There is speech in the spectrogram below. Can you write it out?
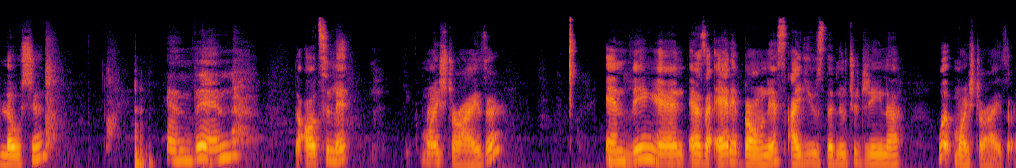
Lotion. And then the Ultimate Moisturizer. And then as an added bonus, I use the Neutrogena Whip Moisturizer.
